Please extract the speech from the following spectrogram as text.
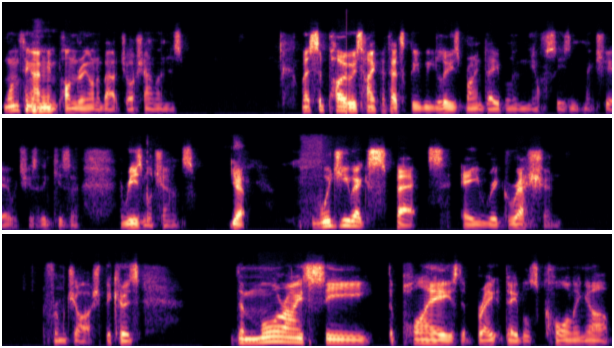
one thing mm-hmm. I've been pondering on about Josh Allen is, let's suppose hypothetically we lose Brian Daboll in the off season next year, which is, I think is a, a reasonable chance. Yeah. Would you expect a regression from Josh? Because the more I see the plays that Daboll's calling up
